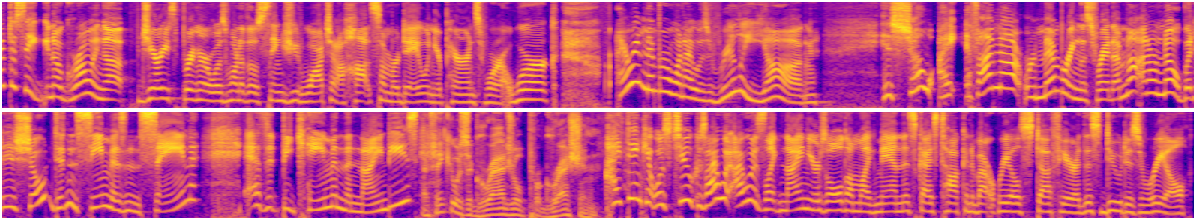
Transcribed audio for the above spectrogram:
have to say, you know, growing up, Jerry Springer was one of those things you'd watch on a hot summer day when your parents were at work. I remember when I was really young. His show, I if I'm not remembering this right, I'm not I don't know, but his show didn't seem as insane as it became in the 90s. I think it was a gradual progression. I think it was too because I, w- I was like nine years old. I'm like, man, this guy's talking about real stuff here. This dude is real.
